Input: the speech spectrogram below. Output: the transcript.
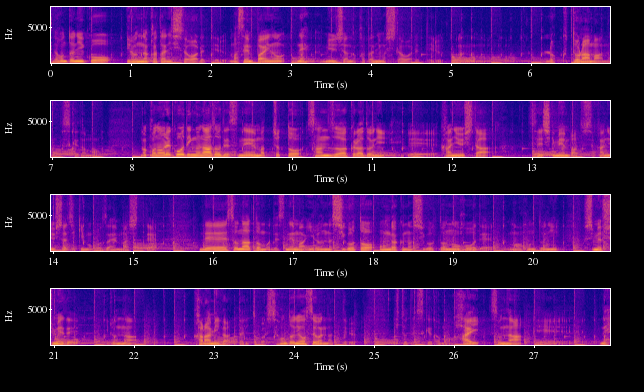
で本当にこういろんな方に慕われている、まあ、先輩の、ね、ミュージシャンの方にも慕われている。あのロックドラマーなんですけども、まあ、このレコーディングの後ですね、まあ、ちょっとサンズ・アクラドに、えー、加入した正式メンバーとして加入した時期もございまして。でその後もですね、まあ、いろんな仕事音楽の仕事の方で、まあ、本当に節目節目でいろんな絡みがあったりとかして本当にお世話になっている人ですけども。はいそんな、えー、ね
